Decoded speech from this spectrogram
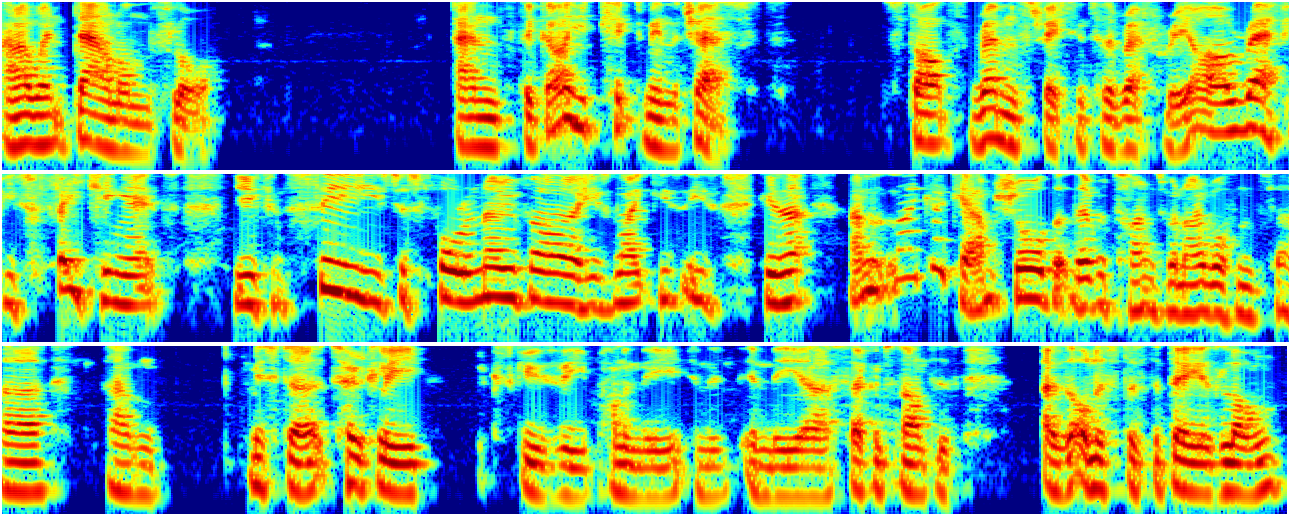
and I went down on the floor. And the guy who kicked me in the chest starts remonstrating to the referee. Oh, ref, he's faking it. You can see he's just fallen over. He's like he's he's he's. A, I'm like okay. I'm sure that there were times when I wasn't uh, um, Mr. Totally excuse the pun in the in the in the uh, circumstances, as honest as the day is long.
